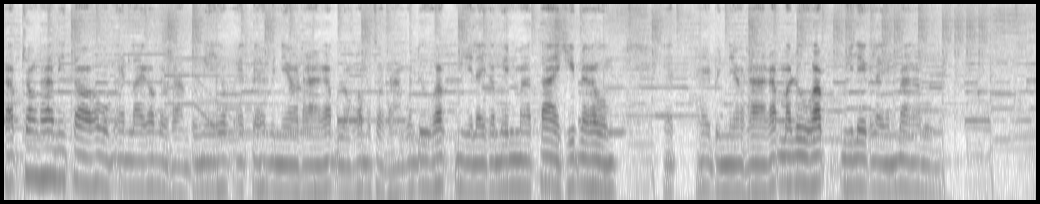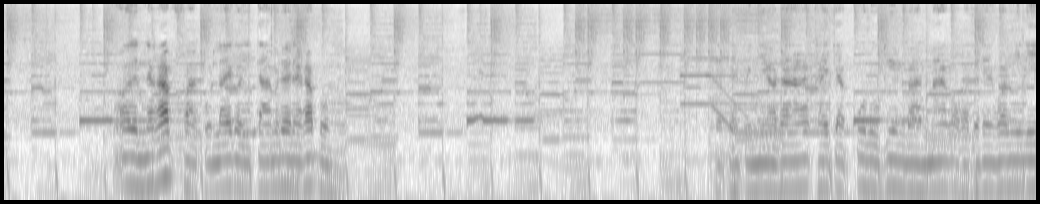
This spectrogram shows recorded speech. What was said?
ครับช่องทางที่ต่อครับผมแอดไลน์ครับสอบถามตรงนี้ครับแอดก็ให้เป็นแนวทางครับลองเข้ามาสอบถามกันดูครับมีอะไรคอมเมนต์มาใต้คลิปนะครับผมแอดให้เป็นแนวทางครับมาดูครับมีเลขอะไรกันบ้างครับผม ก่อนอื่นนะครับ ฝากกดไลค์กดติดตามไปด้วยนะครับผมถ้าจะเป็นแนวทางใครจับผู้ถูกที่ผ่านมาก็ขอแสดงความยินดี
